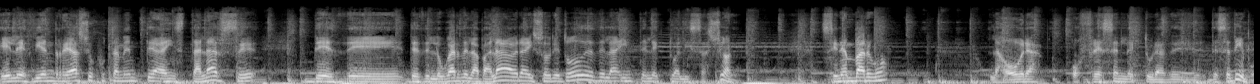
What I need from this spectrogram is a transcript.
él es bien reacio justamente a instalarse desde, desde el lugar de la palabra y sobre todo desde la intelectualización. Sin embargo, las obras ofrecen lecturas de, ese tipo.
